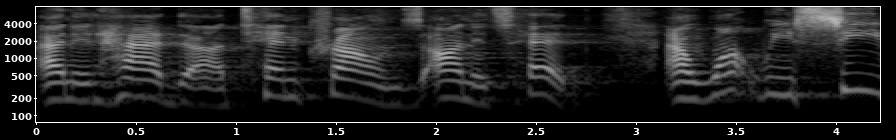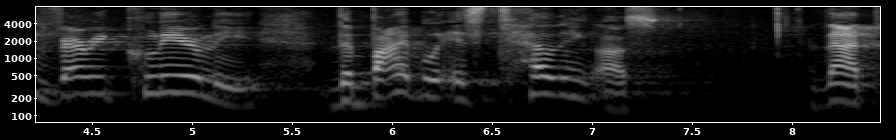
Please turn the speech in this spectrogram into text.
and it had uh, 10 crowns on its head. And what we see very clearly, the Bible is telling us that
